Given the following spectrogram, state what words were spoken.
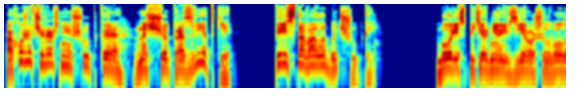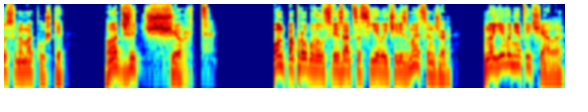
Похоже, вчерашняя шутка насчет разведки переставала быть шуткой. Борис пятерней взъерошил волосы на макушке. Вот же черт! Он попробовал связаться с Евой через мессенджер, но Ева не отвечала.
